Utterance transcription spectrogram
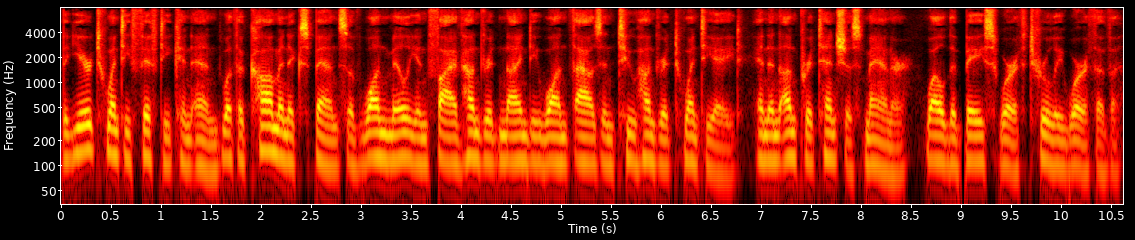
the year 2050 can end with a common expense of 1,591,228 in an unpretentious manner, while the base worth truly worth of a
